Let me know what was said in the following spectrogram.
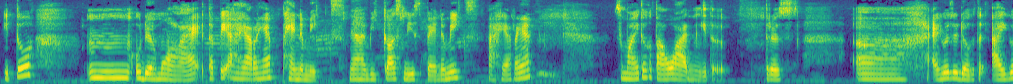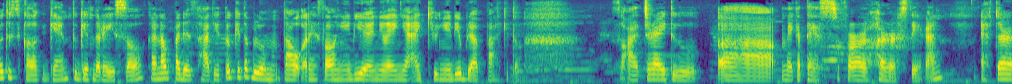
Itu um, udah mulai tapi akhirnya pandemics. Nah because this pandemics akhirnya semua itu ketahuan gitu. Terus uh, I go to doctor I go to psikolog again to get the result. Karena pada saat itu kita belum tahu resultnya dia nilainya IQ-nya dia berapa gitu. So I try to uh, make a test for her ya kan. After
